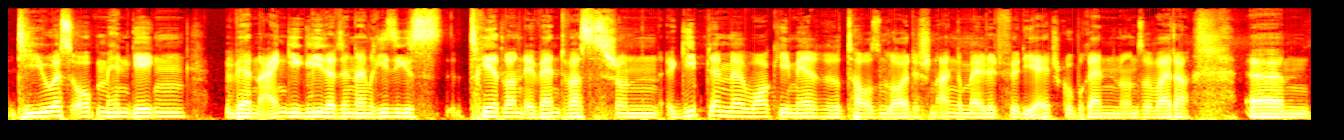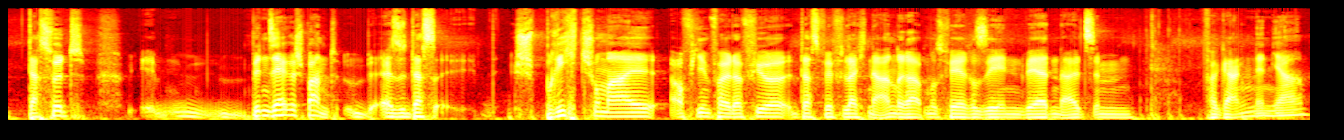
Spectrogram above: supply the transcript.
die US Open hingegen werden eingegliedert in ein riesiges Triathlon-Event, was es schon gibt in Milwaukee, mehrere tausend Leute schon angemeldet für die Age Group Rennen und so weiter. Ähm, das wird, bin sehr gespannt. Also das spricht schon mal auf jeden Fall dafür, dass wir vielleicht eine andere Atmosphäre sehen werden als im vergangenen Jahr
